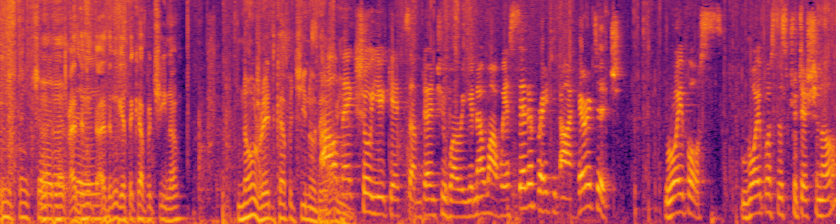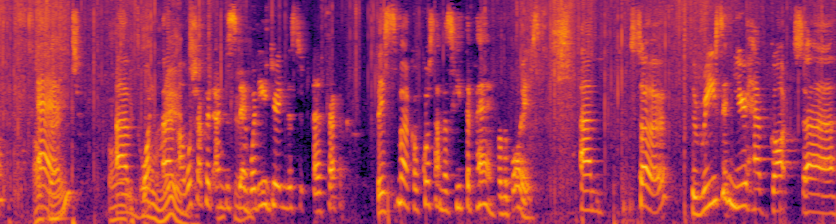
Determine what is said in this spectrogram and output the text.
instant chai latte. I didn't I didn't get the cappuccino. No red cappuccino there I'll for you. make sure you get some. Don't you worry. You know why? We're celebrating our heritage. Rooibos. Rooibos is traditional. And Oh, um, it's what, all uh. I wish I could understand. What are you doing, Mr. Uh, Traffic? There's smoke. Of course, I must heat the pan for the boys. Um, so, the reason you have got uh,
